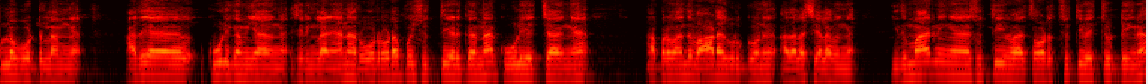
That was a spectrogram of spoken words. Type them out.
உள்ளே போட்டுடலாமுங்க. அது கூலி கம்மியாகுங்க சரிங்களா? ஏன்னா ரோடு ரோடாக போய் சுற்றி எடுக்கிறனா கூலி வச்சாங்க அப்புறம் வந்து வாடகை கொடுக்கணும் அதெல்லாம் செலவுங்க. இது மாதிரி நீங்கள் சுற்றி தோட்ட சுற்றி வச்சு விட்டிங்கன்னா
